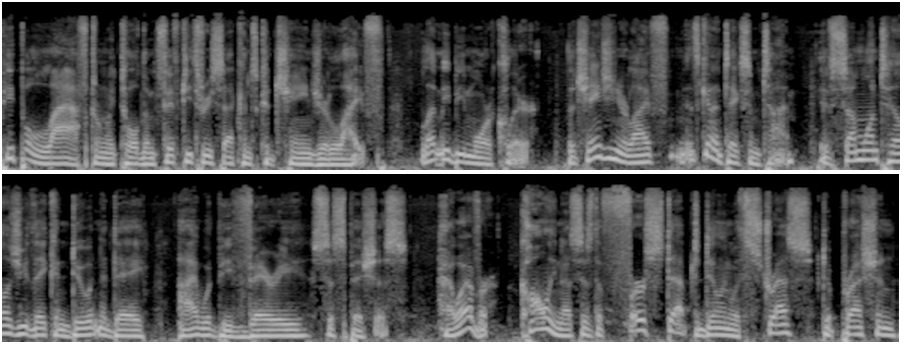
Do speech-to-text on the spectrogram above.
People laughed when we told them 53 seconds could change your life. Let me be more clear. The change in your life, it's going to take some time. If someone tells you they can do it in a day, I would be very suspicious. However, calling us is the first step to dealing with stress, depression,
